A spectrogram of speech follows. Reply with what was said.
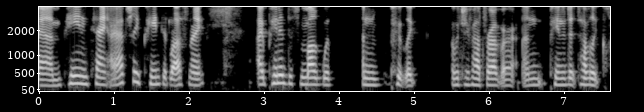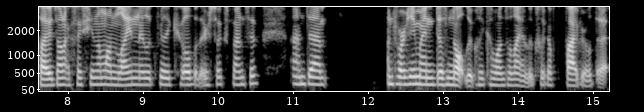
um, painting. I actually painted last night. I painted this mug with and put like which I've had forever and painted it to have like clouds on it because I've seen them online and they look really cool, but they're so expensive. And um, unfortunately, mine does not look like the ones online. It looks like a five year old did it,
